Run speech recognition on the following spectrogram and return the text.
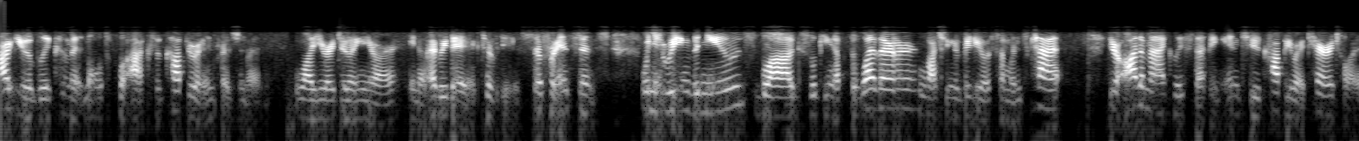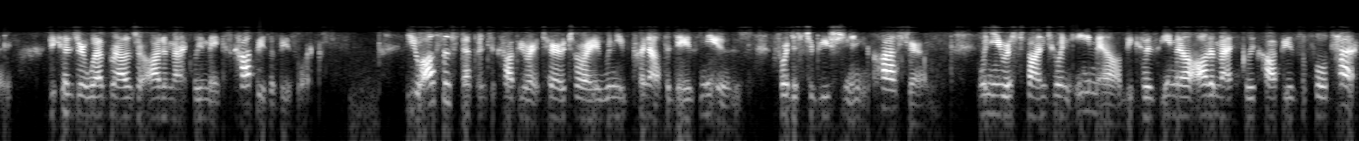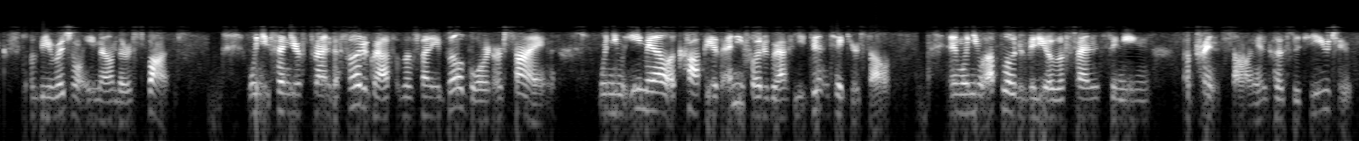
arguably commit multiple acts of copyright infringement while you are doing your you know, everyday activities. So for instance, when you're reading the news, blogs, looking up the weather, watching a video of someone's cat, you're automatically stepping into copyright territory because your web browser automatically makes copies of these works. You also step into copyright territory when you print out the day's news for distribution in your classroom, when you respond to an email because email automatically copies the full text of the original email in the response, when you send your friend a photograph of a funny billboard or sign, when you email a copy of any photograph you didn't take yourself, and when you upload a video of a friend singing a Prince song and post it to YouTube.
